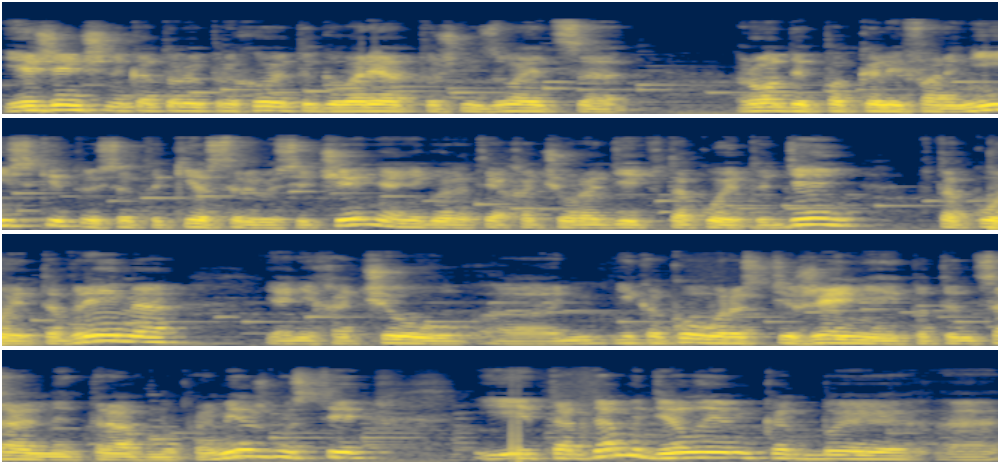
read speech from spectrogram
Есть женщины, которые приходят и говорят то, что называется роды по-калифорнийски, то есть это кесарево сечение. Они говорят, я хочу родить в такой-то день, в такое-то время, я не хочу э, никакого растяжения и потенциальной травмы промежности. И тогда мы делаем как бы э,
